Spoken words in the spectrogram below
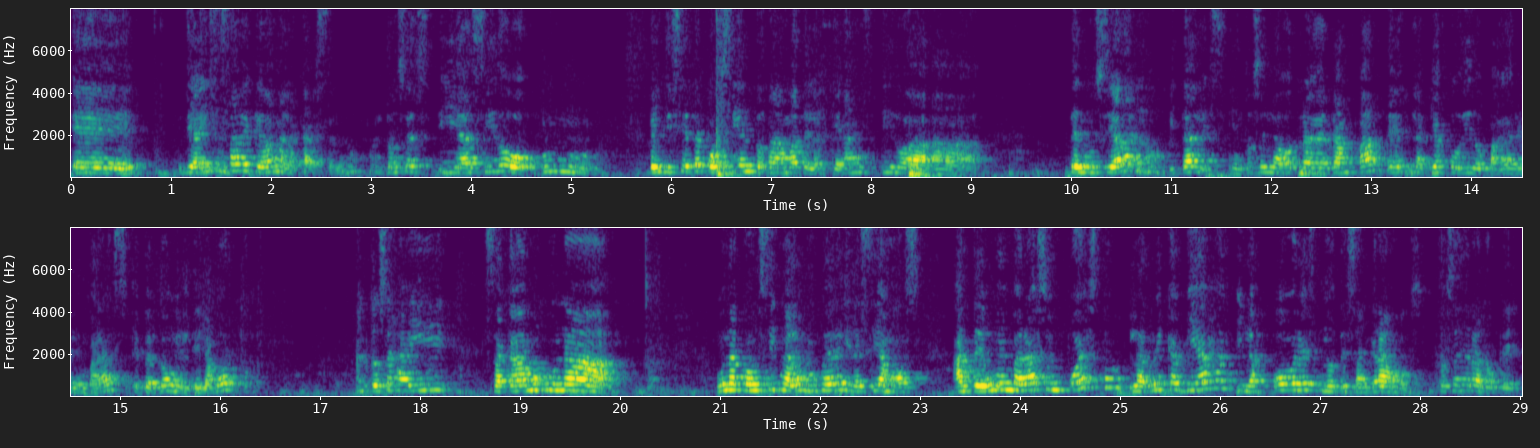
eh, de ahí se sabe que van a la cárcel, ¿no? Entonces, y ha sido un 27% nada más de las que han ido a, denunciadas en los hospitales, y entonces la otra gran parte es la que ha podido pagar el embarazo, eh, perdón, el, aborto. Entonces ahí sacábamos una, una consigna a las mujeres y decíamos, ante un embarazo impuesto, las ricas viajan y las pobres nos desangramos. Entonces era lo que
